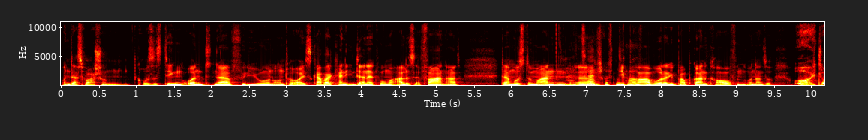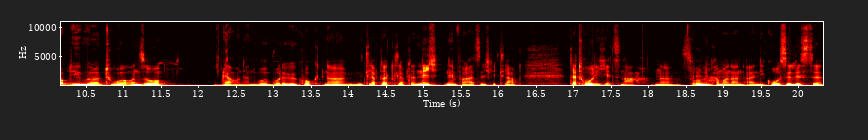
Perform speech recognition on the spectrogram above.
Und das war schon ein großes Ding. Und ne, für die Jungen unter euch, es gab halt kein Internet, wo man alles erfahren hat. Da musste man äh, die kaufen. Bravo oder die Popgun kaufen und dann so, oh, ich glaube, die Tour und so. Ja, und dann wu- wurde geguckt, ne? Klappt das, klappt das nicht. In dem Fall hat es nicht geklappt. Das hole ich jetzt nach. Ne? So Genau. kann man dann in die große Liste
